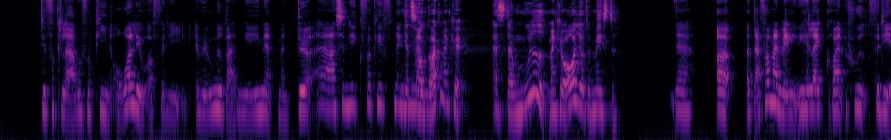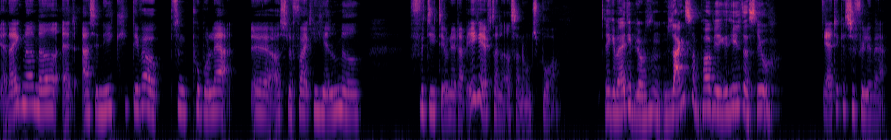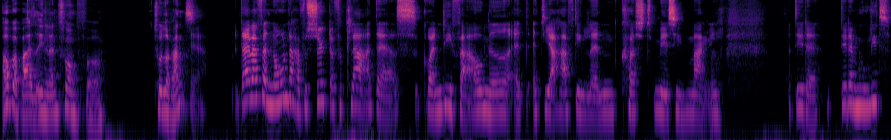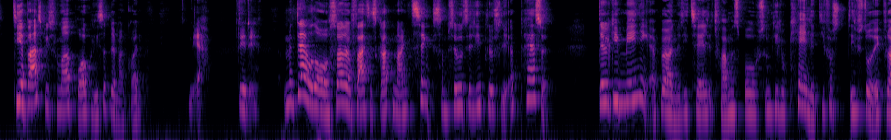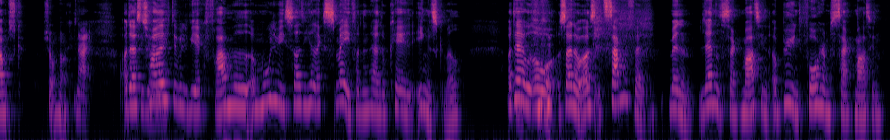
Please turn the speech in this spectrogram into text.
det forklarer, hvorfor pigen overlever, fordi jeg vil umiddelbart mene, at man dør af arsenikforgiftning. Jeg tror men... godt, man kan, altså der er mulighed, man kan overleve det meste. Ja, og, og der får man vel egentlig heller ikke grøn hud, fordi er der ikke noget med, at arsenik, det var jo sådan populært øh, at slå folk ihjel med, fordi det jo netop ikke efterlader sig nogen spor. Det kan være, at de bliver sådan langsomt påvirket hele deres liv. Ja, det kan selvfølgelig være. Oparbejdet en eller anden form for tolerans. Ja. Der er i hvert fald nogen, der har forsøgt at forklare deres grønlige farve med, at, at de har haft en eller anden kostmæssig mangel. Og det er da, det er da muligt. De har bare spist for meget broccoli, så bliver man grøn. Ja, det er det. Men derudover, så er der jo faktisk ret mange ting, som ser ud til lige pludselig at passe. Det vil give mening, at børnene de talte et fremmedsprog, som de lokale, de, forstod, de forstod ikke flamsk. Sjovt nok. Nej. Og deres det tøj, det ville virke fremmed, og muligvis så havde de heller ikke smag for den her lokale engelske mad. Og derudover, så er der jo også et sammenfald mellem landet St. Martin og byen Forham St. Martin.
